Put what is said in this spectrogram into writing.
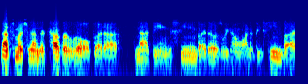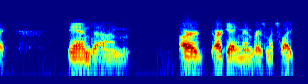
not so much an undercover role, but uh, not being seen by those we don't want to be seen by. And um, our our gang members, much like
